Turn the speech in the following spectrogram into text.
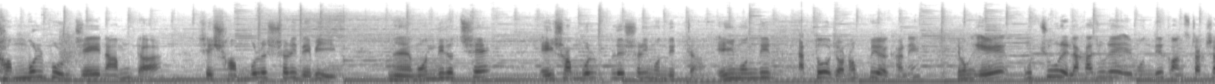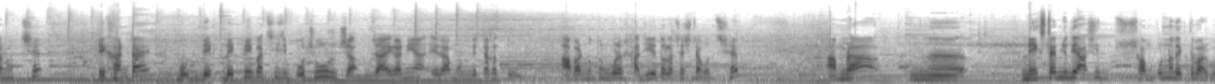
সম্বলপুর যে নামটা, সেই সম্বলেশ্বরী দেবীর মন্দির হচ্ছে এই সম্বলেশ্বরী মন্দিরটা। এই মন্দির এত জনপ্রিয় এখানে এবং এ প্রচুর এলাকা জুড়ে এই মন্দির কনস্ট্রাকশন হচ্ছে। এখানটায় দেখতেই পাচ্ছি যে প্রচুর জায়গা নিয়ে এরা মন্দিরটাকে আবার নতুন করে সাজিয়ে তোলার চেষ্টা করছে। আমরা নেক্সট টাইম যদি আসি, সম্পূর্ণ দেখতে পারব।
